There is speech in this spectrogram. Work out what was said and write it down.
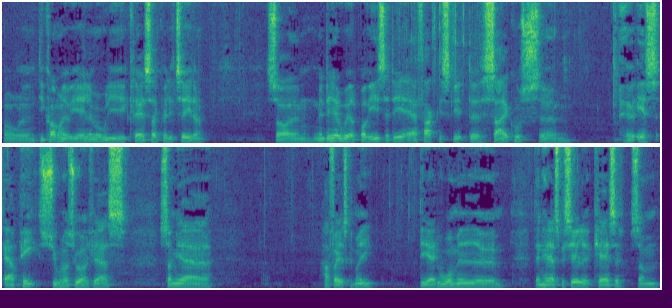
Og øhm, de kommer jo i alle mulige klasser og kvaliteter. Så, øhm, men det her ur, jeg prøver at vise, det er faktisk et øh, Seikos øh, SRP 777, som jeg har forelsket mig i. Det er et ur med øh, den her specielle kasse, som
